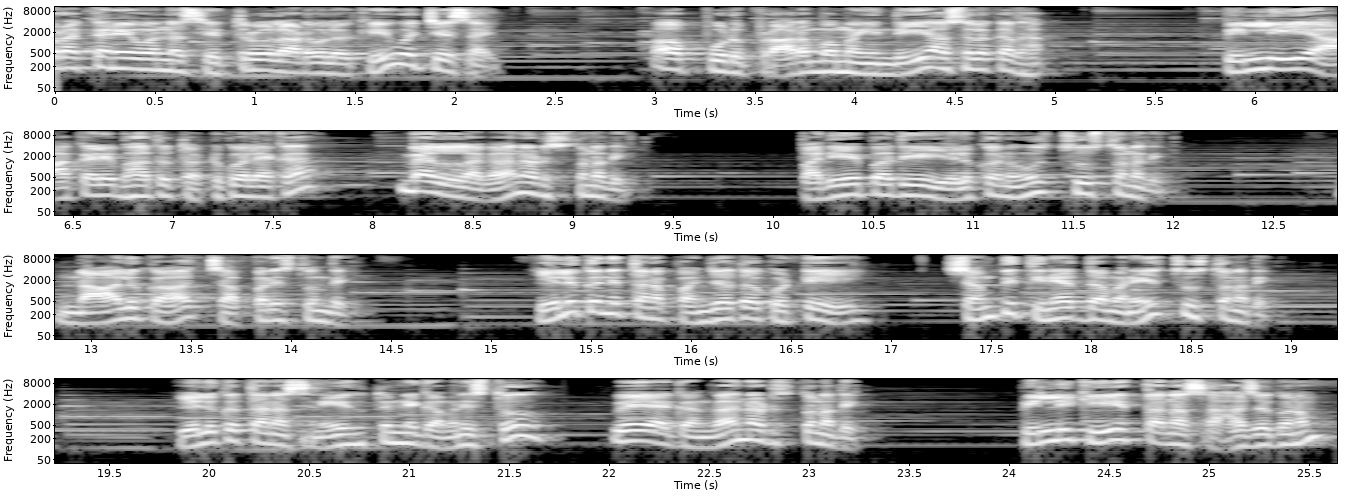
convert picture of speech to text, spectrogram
ప్రక్కనే ఉన్న శత్రువుల అడవిలోకి వచ్చేశాయి. అప్పుడు ప్రారంభమైంది అసలు కథ. పిల్లి ఆకలి బాధ తట్టుకోలేక మెల్లగా నడుస్తున్నది. పదే పదే ఎలుకను చూస్తున్నది. నాలుక చప్పరిస్తుంది. ఎలుకని తన పంజాతో కొట్టి చంపి తినేద్దామని చూస్తున్నది. ఎలుక తన స్నేహితుణ్ణి గమనిస్తూ వేగంగా నడుస్తున్నది. పిల్లికి తన సహజ గుణం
